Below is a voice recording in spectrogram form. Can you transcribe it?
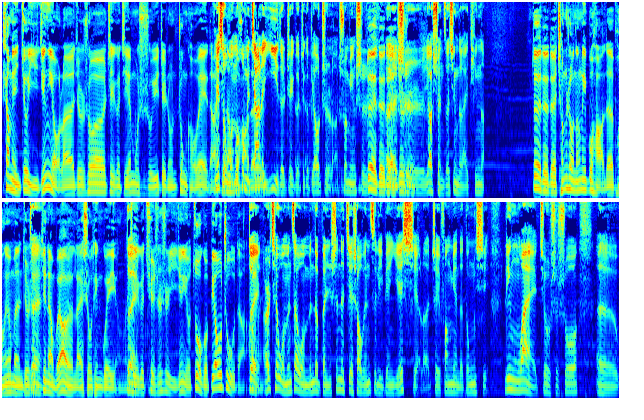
上面就已经有了，就是说这个节目是属于这种重口味的，没错，我们后面加了 “e” 的这个这个标志了，说明是对对对呃就是要选择性的来听的。对对对，承受能力不好的朋友们，就是尽量不要来收听鬼影。对这个确实是已经有做过标注的、啊。对，而且我们在我们的本身的介绍文字里边也写了这方面的东西。另外就是说，呃，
